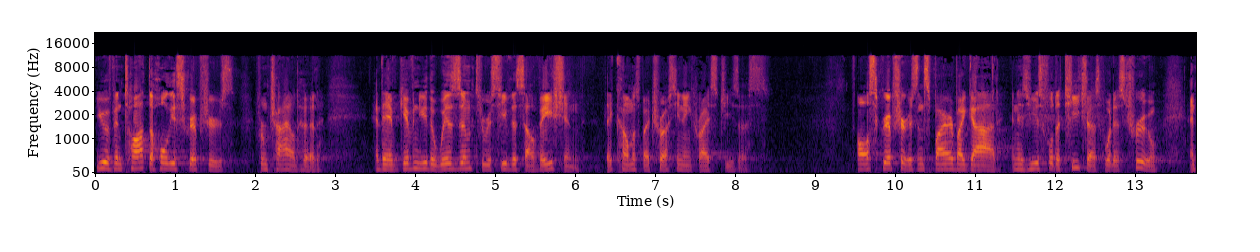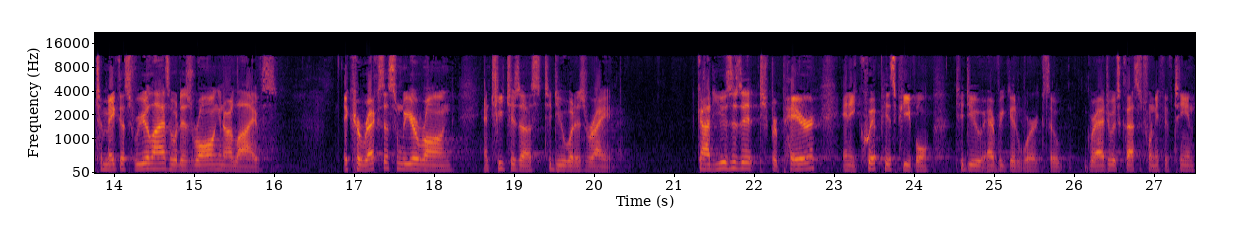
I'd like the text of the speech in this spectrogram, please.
You have been taught the Holy Scriptures from childhood, and they have given you the wisdom to receive the salvation that comes by trusting in Christ Jesus. All Scripture is inspired by God and is useful to teach us what is true and to make us realize what is wrong in our lives. It corrects us when we are wrong and teaches us to do what is right. God uses it to prepare and equip his people to do every good work. So, graduates, class of 2015,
